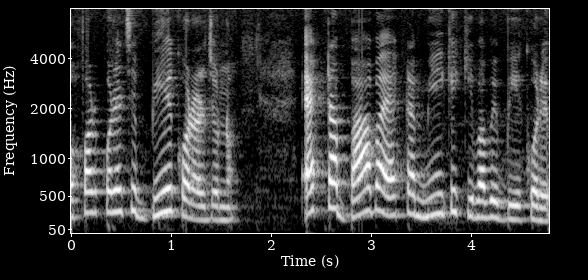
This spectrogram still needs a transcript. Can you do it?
অফার করেছে বিয়ে করার জন্য। একটা বাবা একটা মেয়েকে কীভাবে বিয়ে করে?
